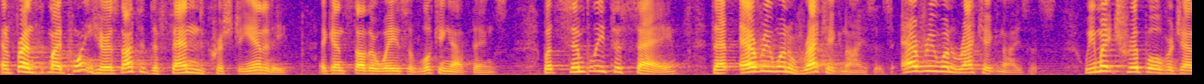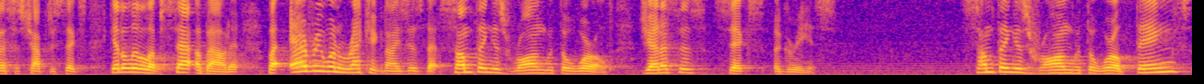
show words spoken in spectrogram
And, friends, my point here is not to defend Christianity against other ways of looking at things, but simply to say that everyone recognizes, everyone recognizes. We might trip over Genesis chapter 6, get a little upset about it, but everyone recognizes that something is wrong with the world. Genesis 6 agrees. Something is wrong with the world. Things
